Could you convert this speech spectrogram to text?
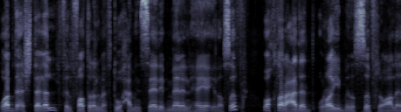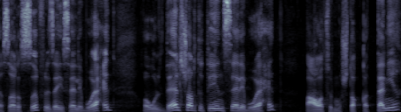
وأبدأ أشتغل في الفترة المفتوحة من سالب ما لا نهاية إلى صفر. واختار عدد قريب من الصفر وعلى يسار الصفر زي سالب واحد وأقول د شرطتين سالب واحد بعوض في المشتقة الثانية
